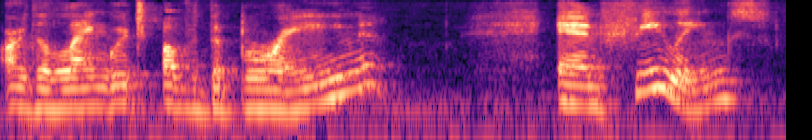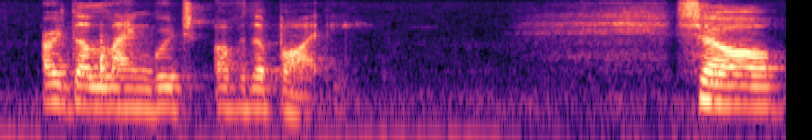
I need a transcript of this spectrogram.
are the language of the brain and feelings are the language of the body. So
